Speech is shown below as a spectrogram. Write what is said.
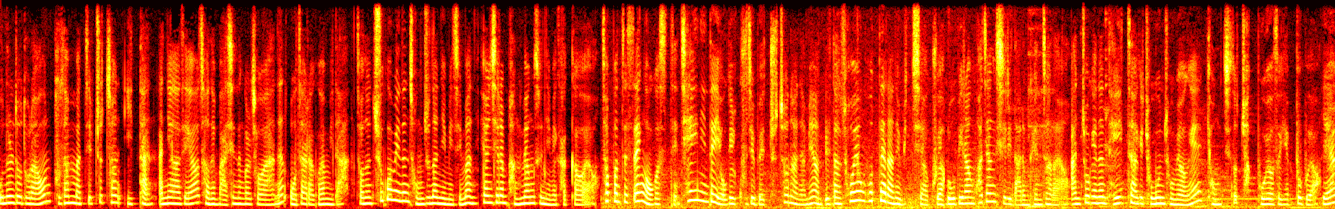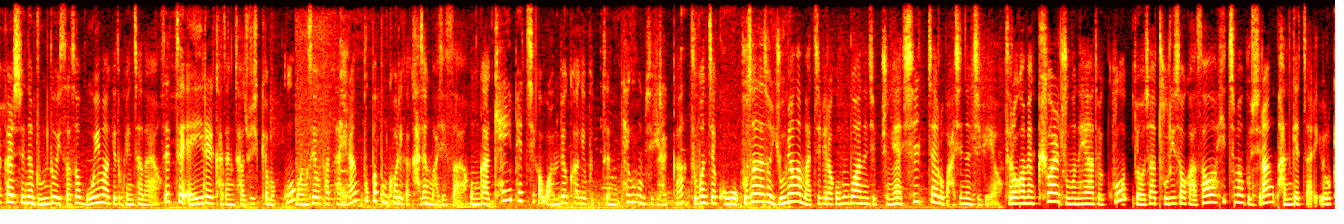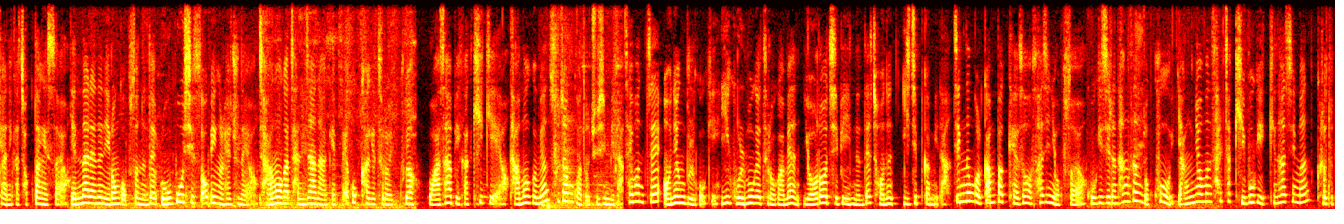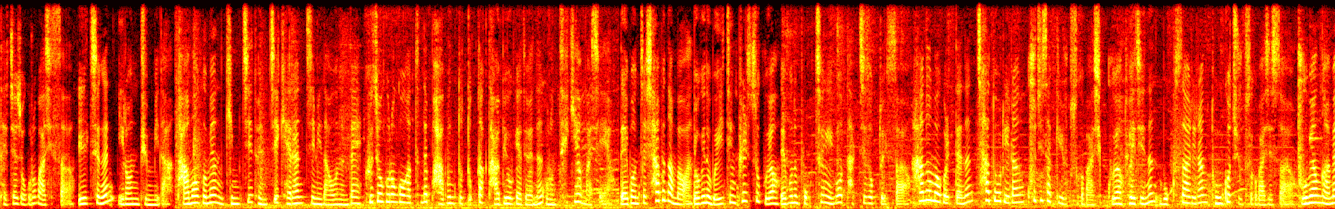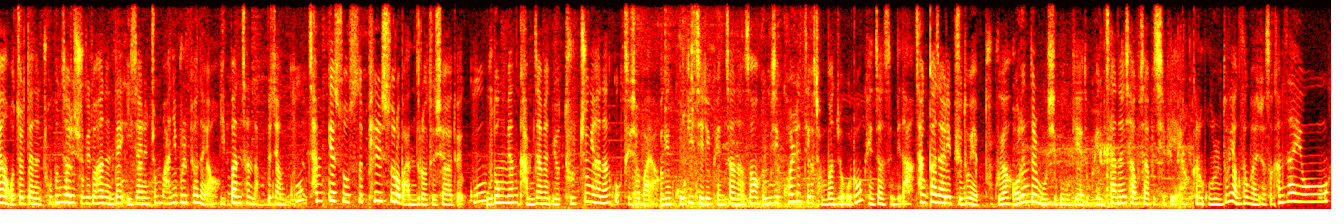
오늘도 돌아온 부산 맛집 추천 2탄. 안녕하세요. 저는 맛있는 걸 좋아하는 오자라고 합니다. 저는 추구미는 정준하님이지만 현실은 박명수님에 가까워요. 첫 번째 생 어거스틴. 체인인데 여길 굳이 왜 추천하냐면 일단 소형 호텔 안에 위치하고요. 로비랑 화장실이 나름 괜찮아요. 안쪽에는 데이트하기 좋은 조명에 경치도 쫙 보여서 예쁘고요. 예약할 수 있는 룸도 있어서 모임하기도 괜찮아요. 세트 A를 가장 자주 시켜 먹고 왕새우 파타이랑 푸파풍 커리가 가장 맛있어요. 뭔가 K 패치가 완벽하게 붙은 태국 음식 이랄까? 두 번째 고 부산에서 유명한 맛집이라고 홍보하는 집 중에 실제로 맛있는 집이에요. 들어가면 QR 주문해야 되고 여자 둘이서 가서 히치마 부시랑 반개짜리 이렇게 하니까 적당했어요. 옛날에는 이런 거 없었는데 로봇이 서빙을 해주네요. 장어가 잔잔하게 빼곡하게 들어있고요. 와사비가 킥이에요. 다 먹으면 수정과도 주십니다. 세 번째 언양불고기. 이 골목에 들어가면 여러 집이 있는데 저는 이 집 갑니다. 찍는 걸 깜빡해서 사진이 없어요. 고기질은 항상 좋고 양념은 살짝 기복이 있긴 하지만 그래도 대체적으로 맛있어요. 1층은 이런 뷰입니다. 다 먹으면 김치, 된찌, 계란찜이 나오는데 그저 그런 것 같은데 밥은 또 뚝딱 다 비우게 되는 그런 특이한 맛이에요. 네 번째 샤브 남바완. 여기는 웨이팅 필수고요. 내부는 복층이고 다치석도 있어요. 한우 먹을 때는 차돌이랑 쿠지사키 육수가 맛있고요. 돼지는 목살이랑 돈코츠 육수가 맛있어요. 두 명 가면 어쩔 때는 좁은 자리 주기도 하는데 이 자리는 좀 많이 불편해요. 밑반찬 나쁘지 않고 참깨 소스 필수로 만들어 드셔야 되고 우동면, 감자면 이 둘 중에 하나는 꼭 드셔봐요. 여긴 고기질이 괜찮아서 음식 퀄리티가 전반적으로 괜찮습니다. 창가 자리 뷰도 예쁘고요. 어른들 모시고 오기에도 괜찮은 샤브샤브 집이에요. 그럼 오늘도 영상 봐주셔서 감사해요.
